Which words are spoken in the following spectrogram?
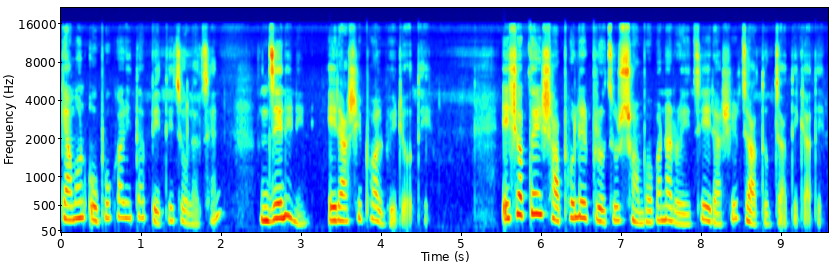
কেমন উপকারিতা পেতে চলেছেন জেনে নিন এই রাশিফল ভিডিওতে। এই সপ্তাহে সাফল্যের প্রচুর সম্ভাবনা রয়েছে এই রাশির জাতক জাতিকাদের।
